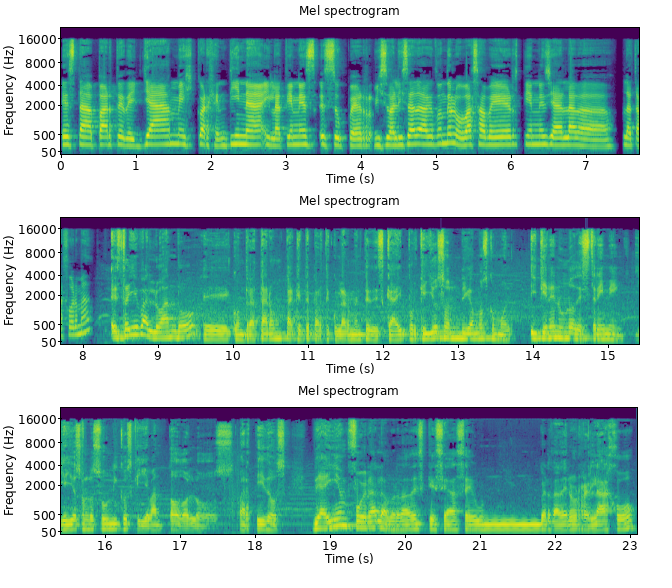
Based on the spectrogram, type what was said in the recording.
esta parte de ya México-Argentina y la tienes eh, súper visualizada. ¿Dónde lo vas a ver? ¿Tienes ya la plataforma? Estoy evaluando eh, contratar un paquete particularmente de Sky porque ellos son, digamos, como... Y tienen uno de streaming y ellos son los únicos que llevan todos los partidos. De ahí en fuera, la verdad es que se hace un verdadero relajo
